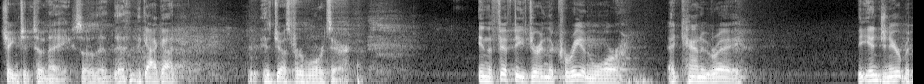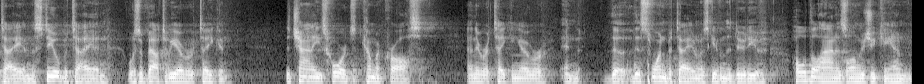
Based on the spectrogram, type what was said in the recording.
changed it to an A. So the, the, the guy got his just rewards there. In the 50s, during the Korean War, at Kunu-ri, the engineer battalion, the steel battalion, was about to be overtaken. The Chinese hordes had come across and they were taking over, and the, this one battalion was given the duty of hold the line as long as you can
